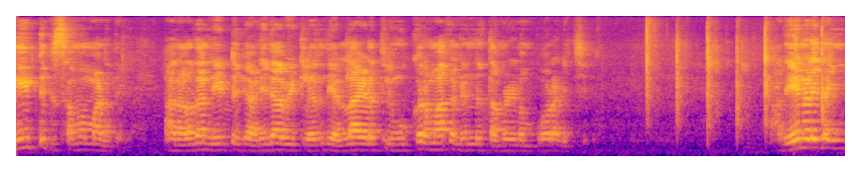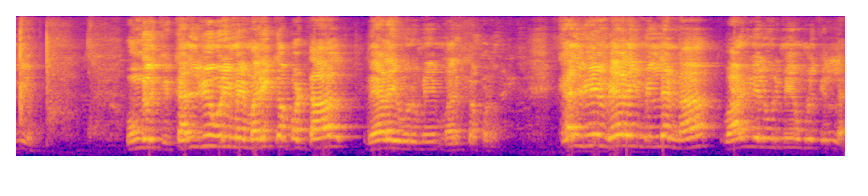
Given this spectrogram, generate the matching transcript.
நீட்டுக்கு சமமானது. அதனாலதான் நீட்டுக்கு அனிதா வீட்டுல இருந்து எல்லா இடத்துலயும் உக்கரமாக நின்று தமிழிடம் போராடிச்சு. அதே நிலைதான் இங்கேயும். உங்களுக்கு கல்வி உரிமை மறுக்கப்பட்டால் வேலை உரிமை மறுக்கப்படும். கல்வியும் வேலையும் இல்லைன்னா வாழ்வியல் உரிமை உங்களுக்கு இல்லை.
